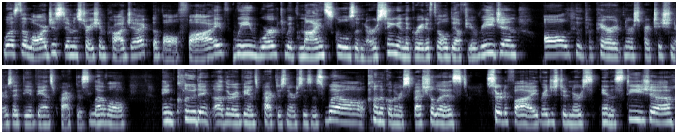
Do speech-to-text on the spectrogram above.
was the largest demonstration project of all five. We worked with nine schools of nursing in the greater Philadelphia region, all who prepared nurse practitioners at the advanced practice level, including other advanced practice nurses as well, clinical nurse specialists, certified registered nurse anesthesia,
